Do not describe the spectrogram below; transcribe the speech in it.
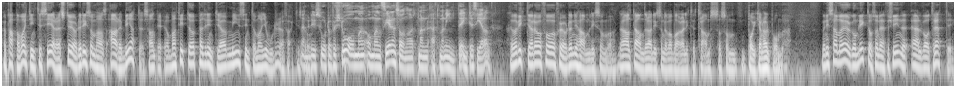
Men pappa var inte intresserad, det störde liksom hans arbete. Så han, om han tittade upp eller inte, jag minns inte om han gjorde det faktiskt. Nej, men det är ju svårt att förstå om man, om man ser en sån att man, att man inte är intresserad. Det var viktigare att få skörden i hamn. Liksom. Allt det andra liksom, det var bara lite trams och som pojkarna höll på med. Men i samma ögonblick då som det försvinner, 11.30,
